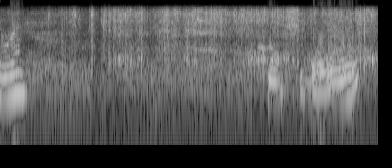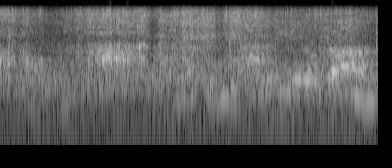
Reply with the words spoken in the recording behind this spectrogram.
Three. Crunch them all up.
